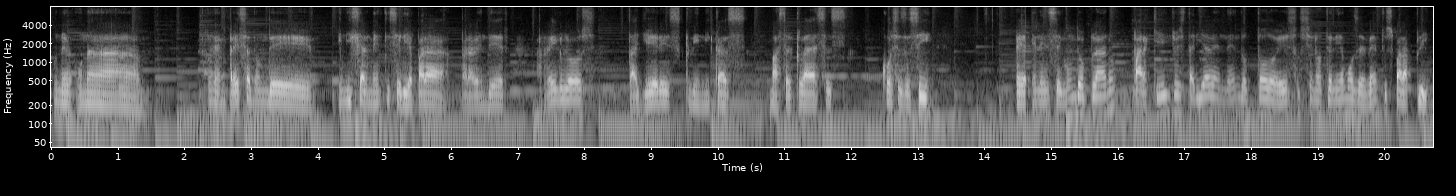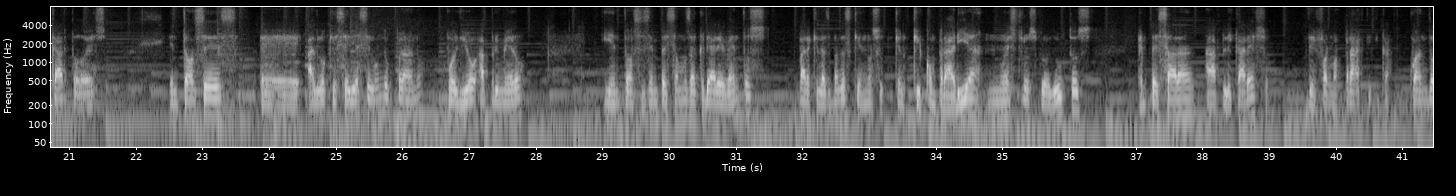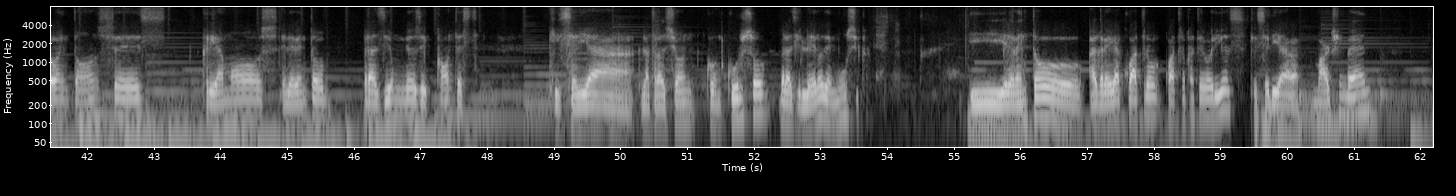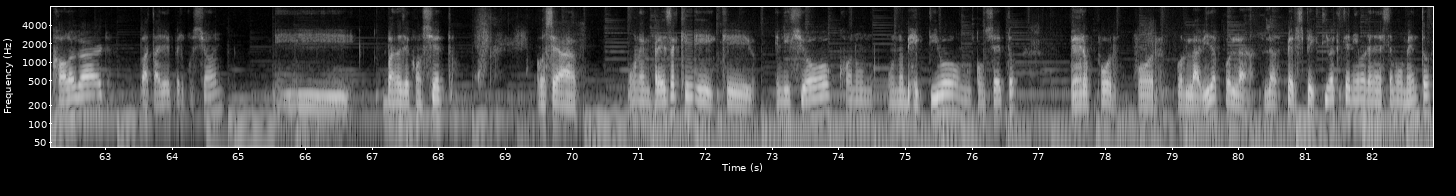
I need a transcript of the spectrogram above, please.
una, una, una, empresa donde inicialmente sería para, para vender arreglos, talleres, clínicas, masterclasses, cosas así en el segundo plano, ¿para qué yo estaría vendiendo todo eso si no teníamos eventos para aplicar todo eso? Entonces, eh, algo que sería segundo plano volvió a primero y entonces empezamos a crear eventos para que las bandas que, nos, que, que comprarían nuestros productos empezaran a aplicar eso de forma práctica. Cuando entonces creamos el evento Brasil Music Contest, que sería la traducción concurso brasilero de música. Y el evento agrega cuatro, cuatro categorías, que sería Marching Band, Color Guard, Batalla de Percusión y bandas de concierto. O sea, una empresa que, que inició con un, un, objetivo, un concepto, pero por, por, por la vida, por la, la, perspectiva que teníamos en este momento,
